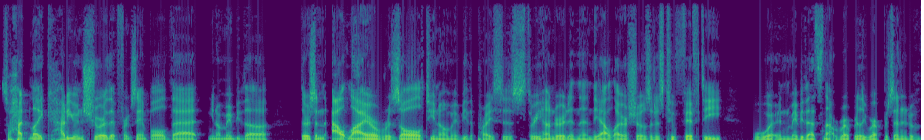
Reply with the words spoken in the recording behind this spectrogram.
So, how like how do you ensure that, for example, that you know maybe the there's an outlier result, you know, maybe the price is 300 and then the outlier shows it as 250 and maybe that's not re- really representative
